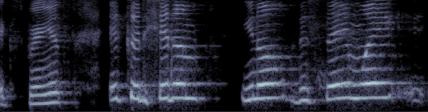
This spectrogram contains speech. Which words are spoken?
experienced, it could hit them, you know, the same way.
